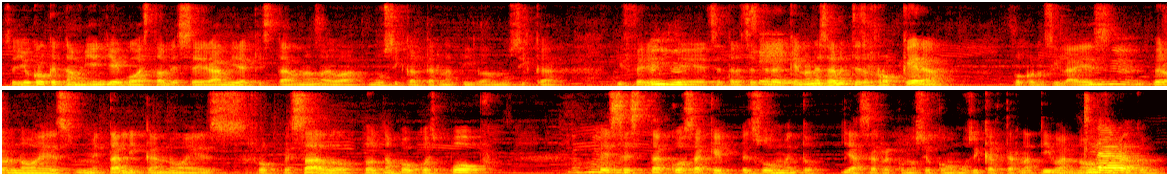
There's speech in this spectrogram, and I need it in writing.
O sea, yo creo que también llegó a establecer, ah, mira, aquí está una nueva música alternativa, música diferente, etcétera, etcétera, que no necesariamente es rockera, porque no si la es, pero no es metálica, no es rock pesado, pero tampoco es pop, es esta cosa que en su momento ya se reconoció como música alternativa, ¿no? Claro.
